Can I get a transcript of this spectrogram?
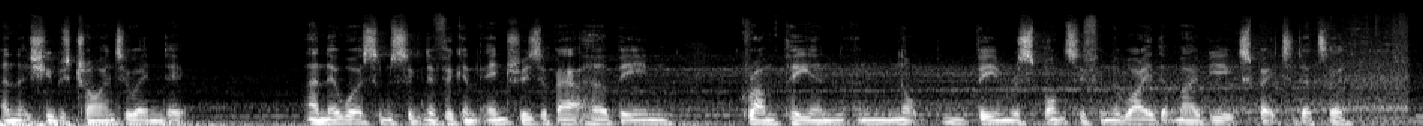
and that she was trying to end it. And there were some significant entries about her being grumpy and, and not being responsive in the way that maybe expected her to.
